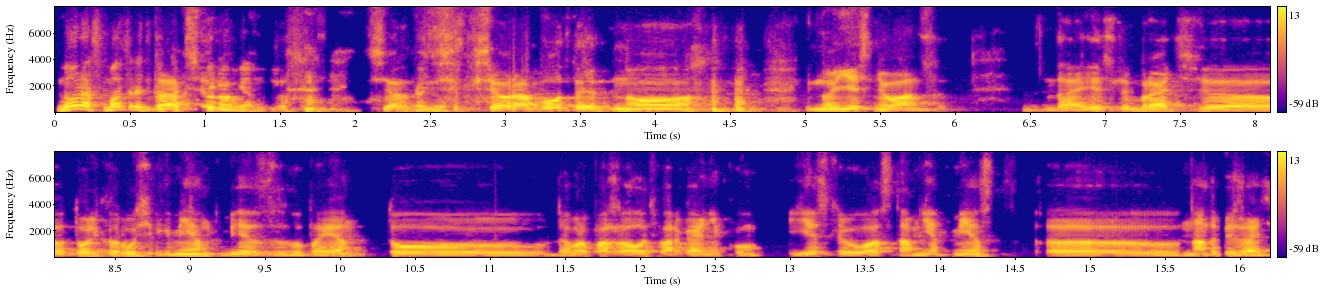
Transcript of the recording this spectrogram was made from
Но рассматривать да, как эксперимент. Все, все, все работает, но, но есть нюансы. Да, если брать э, только RU-сегмент без VPN, то добро пожаловать в органику. Если у вас там нет мест, э, надо бежать.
